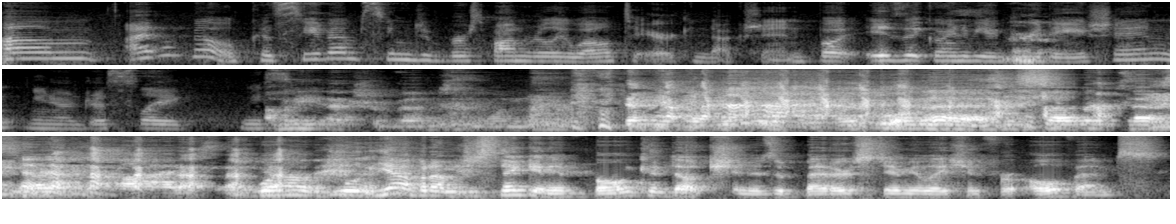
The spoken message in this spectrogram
Um, I don't know, because CVEMs seem to respond really well to air conduction, but is it going to be a gradation? You know, just like we How many see. extra bends do you want to do? It's a separate test, separate five, so- Well, well, yeah, but I'm just thinking if bone conduction is a better stimulation for OVEMs,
